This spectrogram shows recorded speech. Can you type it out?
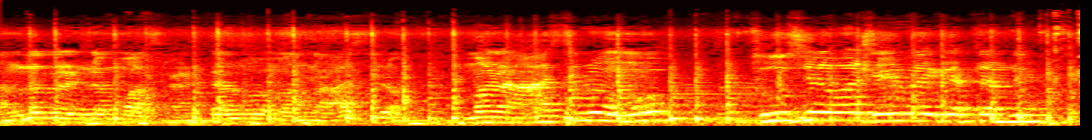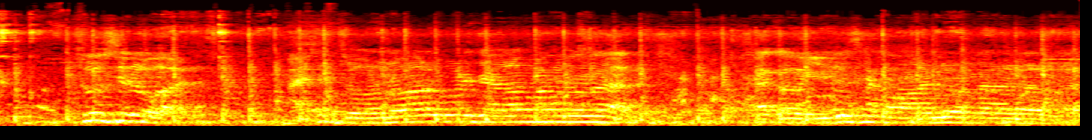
అందరూ రెండు మా సంకల్పం మన ఆశ్రమం. మన ఆశ్రమం చూసిన వాళ్ళు సేపైకి ఎత్తండి. చూసిన వాళ్ళు. అయితే చూడని వాళ్ళు కూడా చాలా మంది ఉన్నారు. సగం ఇల్లు సగం వాళ్ళు ఉన్నారు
